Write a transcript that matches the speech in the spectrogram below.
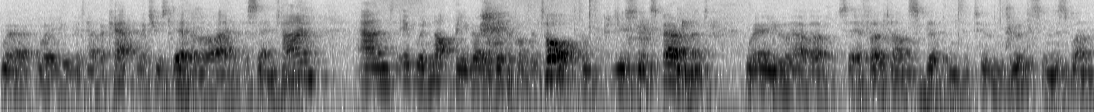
where, where you could have a cat which was dead and alive at the same time, and it would not be very difficult at all to produce an experiment where you have, a, say, a photon split into two groups, and this one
